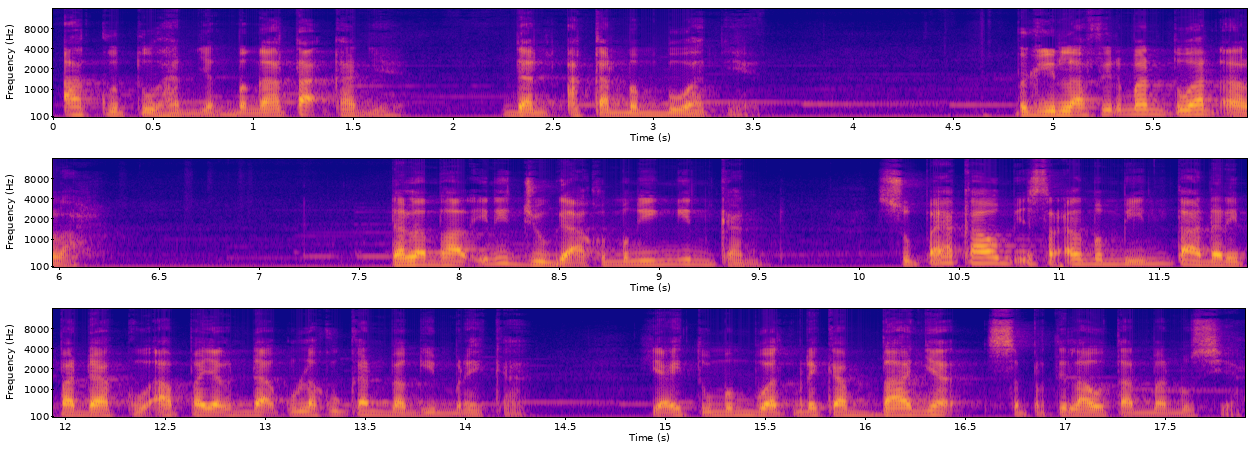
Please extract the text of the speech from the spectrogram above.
Aku Tuhan yang mengatakannya dan akan membuatnya. Beginilah firman Tuhan Allah dalam hal ini juga aku menginginkan supaya kaum Israel meminta daripadaku apa yang hendak kulakukan bagi mereka, yaitu membuat mereka banyak seperti lautan manusia.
